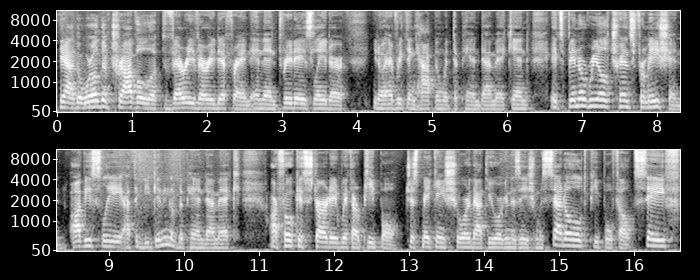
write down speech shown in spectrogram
Yeah, the world of travel looked very, very different. And then three days later, you know, everything happened with the pandemic. And it's been a real transformation. Obviously, at the beginning of the pandemic, our focus started with our people, just making sure that the organization was settled, people felt safe,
